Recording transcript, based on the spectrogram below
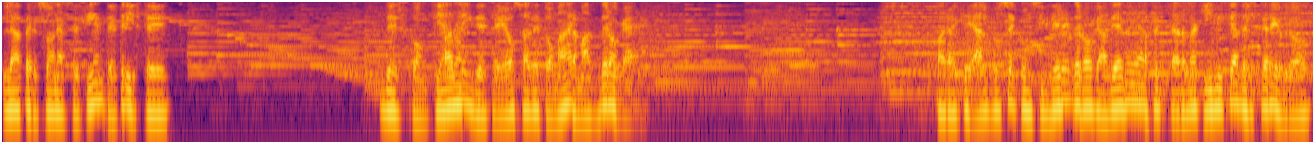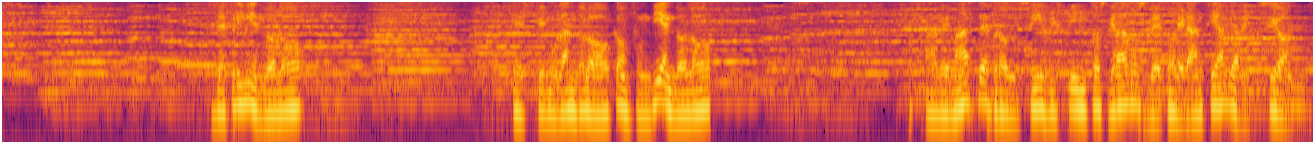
La persona se siente triste, desconfiada y deseosa de tomar más droga. Para que algo se considere droga debe afectar la química del cerebro, deprimiéndolo, estimulándolo o confundiéndolo, además de producir distintos grados de tolerancia y adicción.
